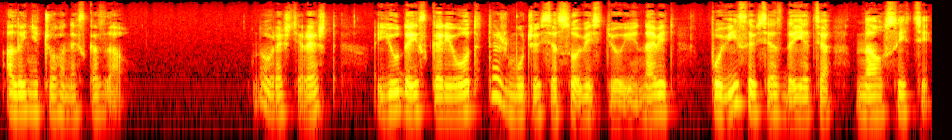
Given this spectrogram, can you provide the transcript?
але нічого не сказав. Ну, врешті-решт, Юда Іскаріот теж мучився совістю і навіть повісився, здається, на осиці.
